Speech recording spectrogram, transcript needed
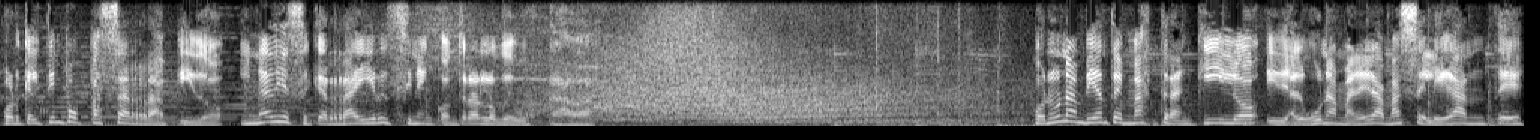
porque el tiempo pasa rápido y nadie se querrá ir sin encontrar lo que buscaba. Con un ambiente más tranquilo y de alguna manera más elegante,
